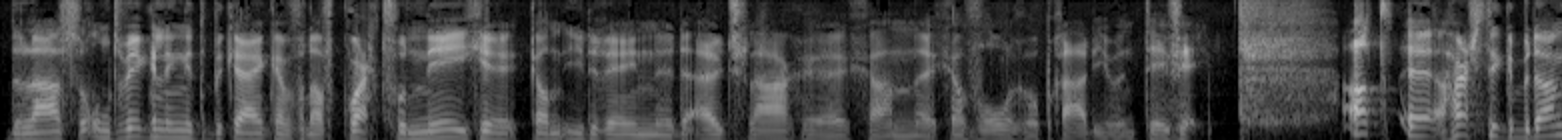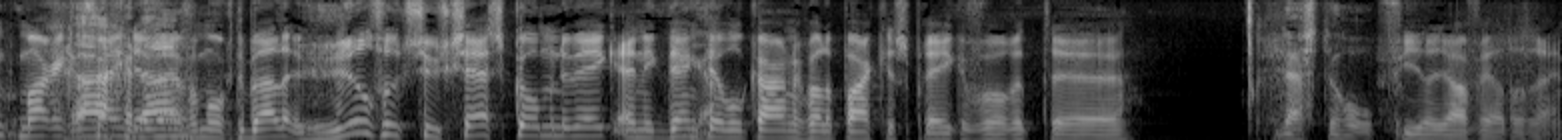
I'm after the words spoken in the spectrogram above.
de laatste ontwikkelingen te bekijken. En vanaf kwart voor negen kan iedereen de uitslagen gaan, gaan volgen op radio en tv. Ad, uh, hartstikke bedankt. Mark, Graag fijn gedaan. dat we even mochten bellen. Heel veel succes komende week. En ik denk ja. dat we elkaar nog wel een paar keer spreken voor het... Uh, dat is de hoop. Vier jaar verder zijn.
